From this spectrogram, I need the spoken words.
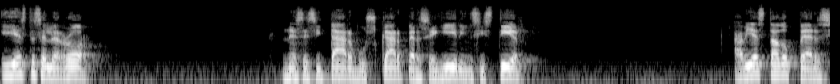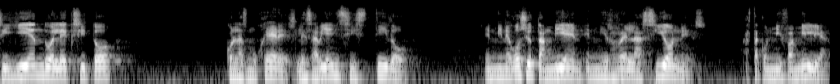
Y este es el error. Necesitar, buscar, perseguir, insistir. Había estado persiguiendo el éxito con las mujeres, les había insistido. En mi negocio también, en mis relaciones, hasta con mi familia.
